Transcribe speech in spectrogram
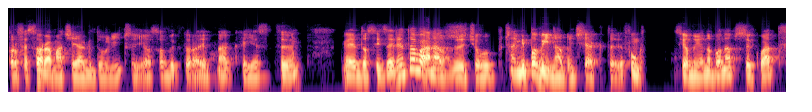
profesora Macieja Gduli, czyli osoby, która jednak jest e, dosyć zorientowana w życiu, przynajmniej powinna być, jak funkcjonuje, no bo na przykład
